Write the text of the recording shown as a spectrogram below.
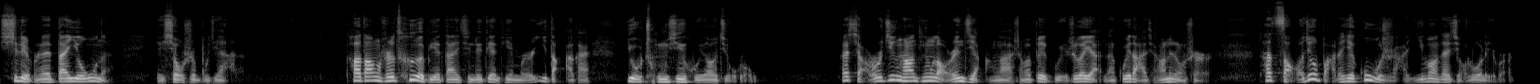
心里边那担忧呢也消失不见了。他当时特别担心这电梯门一打开又重新回到九楼。他小时候经常听老人讲啊，什么被鬼遮眼的、鬼打墙这种事儿，他早就把这些故事啊遗忘在角落里边了。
